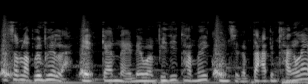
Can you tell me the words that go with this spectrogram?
แล้วสำหรับเพื่อนๆล่ะเหตุการณ์ไหนในวันพีชที่ทำให้คุณเสียน้ำตาเป็นครั้งแรก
